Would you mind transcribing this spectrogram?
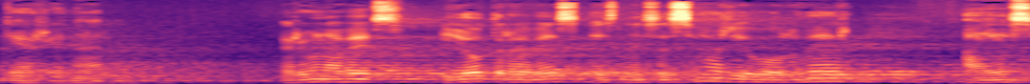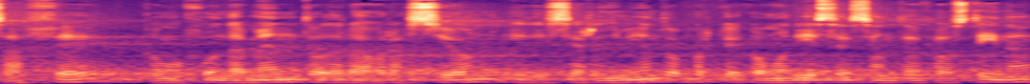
terrenal. Pero una vez y otra vez es necesario volver a esa fe como fundamento de la oración y discernimiento, porque como dice Santa Faustina,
